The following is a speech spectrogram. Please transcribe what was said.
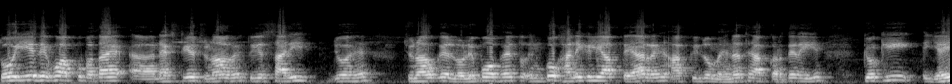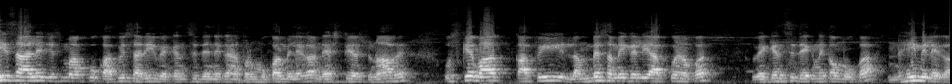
तो ये देखो, आपको पता है नेक्स्ट ईयर चुनाव है तो ये सारी जो है, चुनाव के लॉलीपॉप है तो इनको खाने के लिए आप तैयार रहें, आपकी जो मेहनत है, आप करते रहिए। क्योंकि यही साल है जिसमें आपको काफ़ी सारी वैकेंसी देने का यहाँ पर मौका मिलेगा। नेक्स्ट ईयर चुनाव है। उसके बाद काफ़ी लंबे समय के लिए आपको यहाँ पर वैकेंसी देखने का मौका नहीं मिलेगा।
